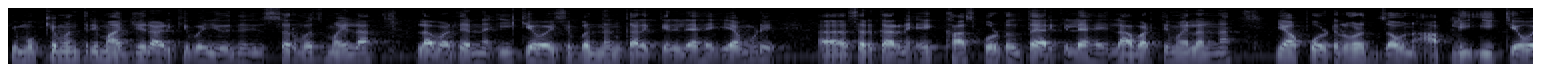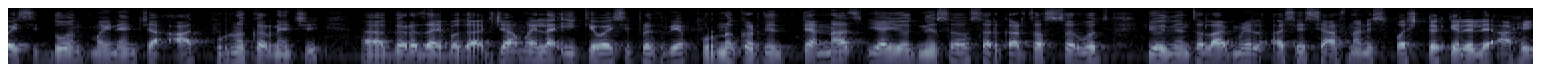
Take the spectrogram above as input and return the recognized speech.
की मुख्यमंत्री माझी लाडकी बहीण योजनेतील सर्वच महिला लाभार्थ्यांना ई के वाय सी बंधनकारक केलेले आहे. यामुळे सरकारने एक खास पोर्टल तयार केले आहे. लाभार्थी महिलांना या पोर्टलवर जाऊन आपली ई के वाय सी दोन महिन्यांच्या आत पूर्ण करण्याची गरज आहे. बघा ज्या महिला ई के वाय सी प्रक्रिया पूर्ण करतील त्यांनाच या योजनेसह सरकारचा सर्वच योजनांचा लाभ मिळेल असे शासनाने स्पष्ट केलेले आहे.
